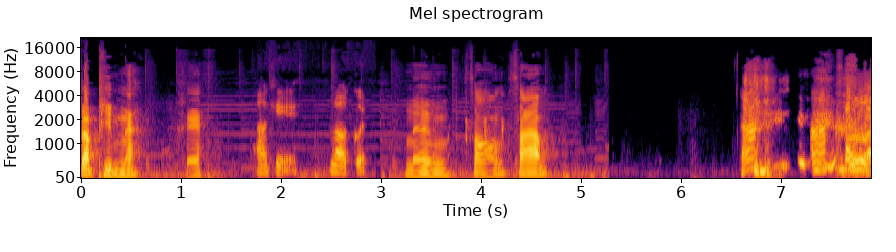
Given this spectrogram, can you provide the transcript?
แบบพิมพ์นะ โอเค โอเค รอกดหนึ่งสองสามอะไร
